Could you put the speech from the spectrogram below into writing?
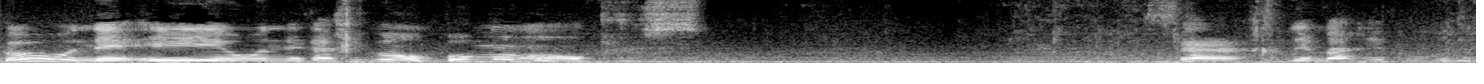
Bon, on est, et on est arrivé au bon moment en plus. Ça a redémarré pour nous.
